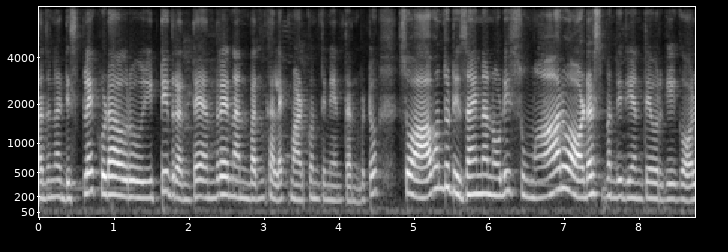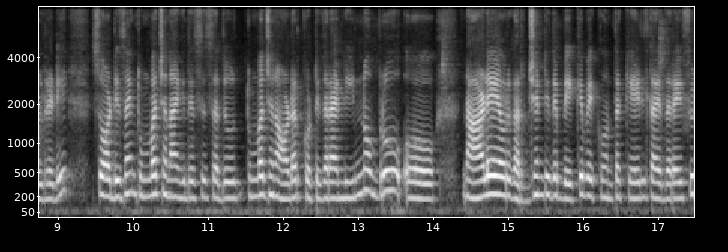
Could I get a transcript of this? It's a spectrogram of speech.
ಅದನ್ನು ಡಿಸ್ಪ್ಲೇ ಕೂಡ ಅವರು ಇಟ್ಟಿದ್ರಂತೆ ಅಂದರೆ ನಾನು ಬಂದು ಕಲೆಕ್ಟ್ ಮಾಡ್ಕೊತೀನಿ ಅಂತ ಅಂದ್ಬಿಟ್ಟು. ಸೊ ಆ ಒಂದು ಡಿಸೈನ್ನ ನೋಡಿ ಸುಮಾರು ಆರ್ಡರ್ಸ್ ಬಂದಿದೆಯಂತೆ ಅವ್ರಿಗೆ ಈಗ ಆಲ್ರೆಡಿ ಸೊ ಆ ಡಿಸೈನ್ ತುಂಬ ಚೆನ್ನಾಗಿದೆ ಸಿಸ್ ಅದು ತುಂಬ ಜನ ಆರ್ಡರ್ ಕೊಟ್ಟಿದ್ದಾರೆ. ಆ್ಯಂಡ್ ಇನ್ನೊಬ್ಬರು ನಾಳೆ ಅವ್ರಿಗೆ ಅರ್ಜೆಂಟ್ ಇದೆ, ಬೇಕೇ ಬೇಕು ಅಂತ ಕೇಳ್ತಾ ಇದ್ದಾರೆ. ಇಫ್ ಯು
